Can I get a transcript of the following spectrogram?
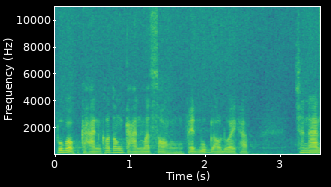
ผู้ประกอบการก็ต้องการมาส่อง Facebook เราด้วยครับ ฉะนั้น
